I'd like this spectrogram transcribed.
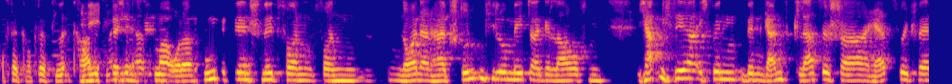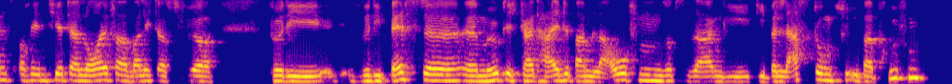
auf der, auf der geraden nee, Fläche erstmal, oder? Ungefähr einen Schnitt von, von neuneinhalb Stundenkilometer gelaufen. Ich habe mich sehr, ich bin, bin ganz klassischer, herzfrequenzorientierter Läufer, weil ich das für für die, für die beste äh, Möglichkeit halte, beim Laufen sozusagen die, die Belastung zu überprüfen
